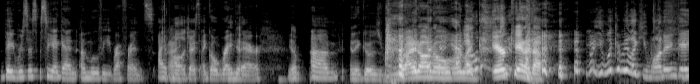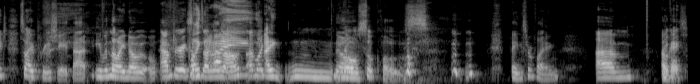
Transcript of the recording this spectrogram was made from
they resist. See again, a movie reference. I apologize. I, go right yeah. there. Yep. Um, And it goes right on over like Air Canada. you look at me like you want to engage, so I appreciate that. Even though I know after it comes like, out of my mouth, I- I'm like, I mm, No. no. so close. thanks for playing. Um, okay, Rebels.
